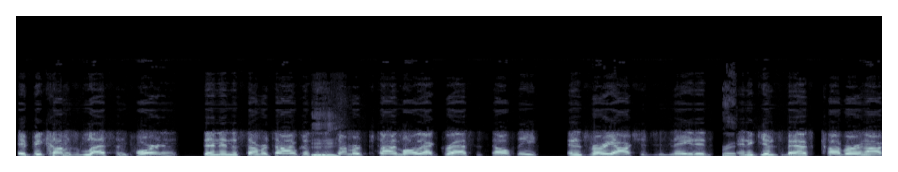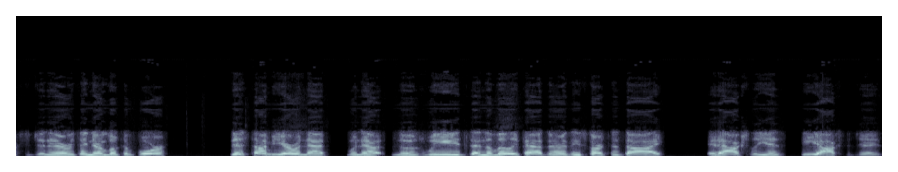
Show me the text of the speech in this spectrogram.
it becomes less important than in the summertime because mm-hmm. in the mm-hmm. summertime all that grass is healthy and it's very oxygenated right. and it gives bass cover and oxygen and everything they're looking for. This time of year when that when that those weeds and the lily pads and everything start to die, it actually is deoxygenated,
